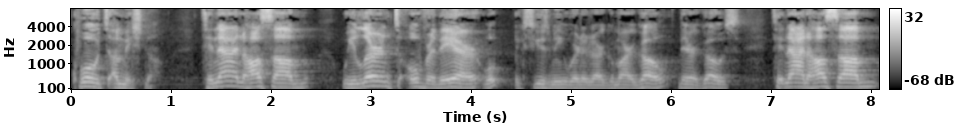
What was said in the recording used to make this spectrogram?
quotes a Mishnah. Tanan Hasam, we learned over there, whoop, excuse me, where did our Gemara go? There it goes. Tanan Hasam,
